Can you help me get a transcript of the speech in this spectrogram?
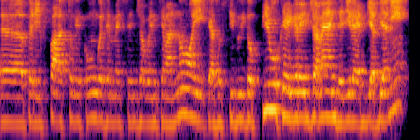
eh, per il fatto che comunque si è messo in gioco insieme a noi, che ha sostituito più che egregiamente direi Biabiani.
